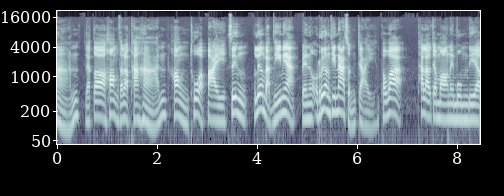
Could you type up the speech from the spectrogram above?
หาร แล้วก็ห้องสำหรับทหารห้องทั่วไป ซึ่งเรื่องแบบนี้เนี่ยเป็นเรื่องที่น่าสนใจ เพราะว่า ถ้าเราจะมองในมุมเดียว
